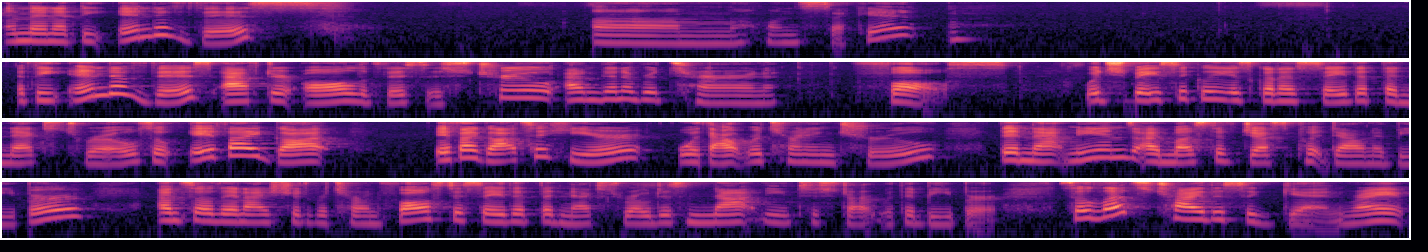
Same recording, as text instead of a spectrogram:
and then at the end of this, um, one second. At the end of this, after all of this is true, I'm going to return false, which basically is going to say that the next row, so if I got if I got to here without returning true, then that means I must have just put down a beeper. And so then I should return false to say that the next row does not need to start with a beeper. So let's try this again, right?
